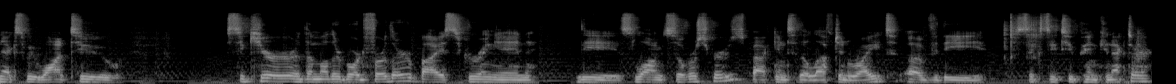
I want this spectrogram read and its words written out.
Next, we want to secure the motherboard further by screwing in these long silver screws back into the left and right of the 62 pin connector.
